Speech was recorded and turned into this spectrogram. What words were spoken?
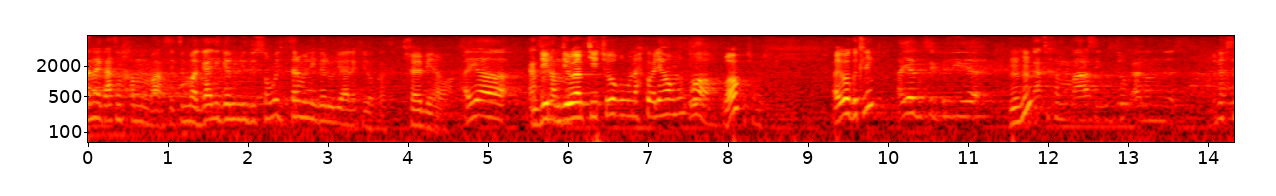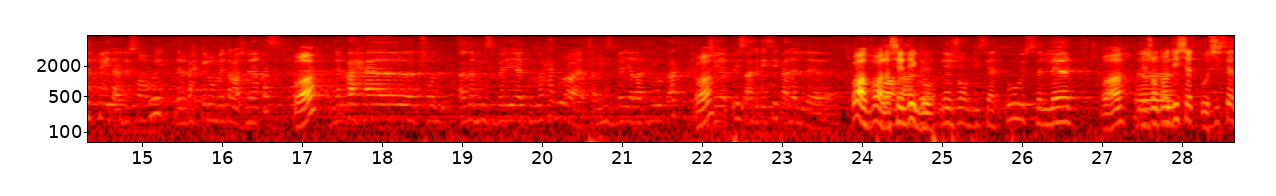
أنا قعدت نخمم مع راسي. تما كاع اللي قالوا لي 208 أكثر من اللي قالوا لي على كلوكات تري بيان هيا قعدت ندير نخمم. نديروا ان بتي تور ونحكوا عليها اون واو. واه ايوا قلت لي. هيا قلت لك باللي. قعدت نخمم مع راسي. قلت دروك أنا بنفس ال prix تاع 208 نربح kilométrage ناقص. واه نربح آه، شغل. أنا بالنسبة لي كل واحد ورايا. بالنسبة لي راه Clio 4 واه. très agressive على واه voilà c'est ديغو les jantes 17 pouces ال LED واه les jantes 17 pouces 17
